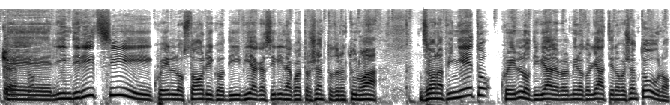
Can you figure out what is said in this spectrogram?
eh, gli indirizzi: quello storico di via Casilina 431A, zona Pigneto, quello di viale Palmiro Togliatti 901,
